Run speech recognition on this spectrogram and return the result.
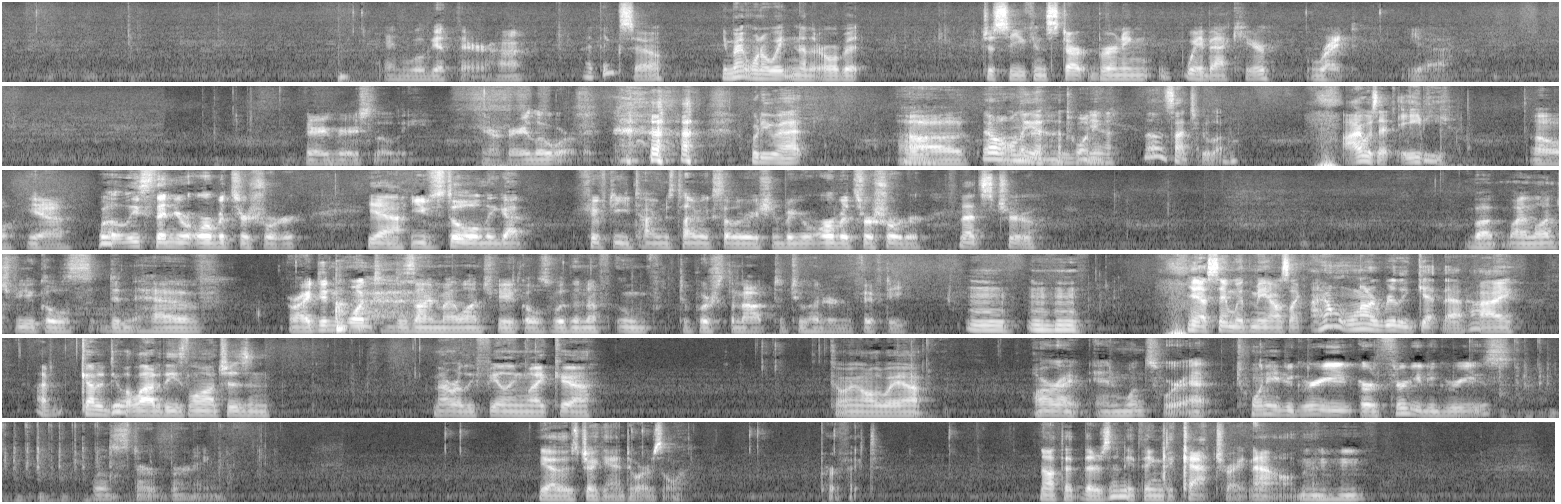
And we'll get there, huh? I think so. You might want to wait another orbit just so you can start burning way back here. Right. Yeah. Very, very slowly. In our very low orbit. What are you at? Oh, Uh, no, only a 120. Yeah. No, it's not too low. I was at 80. Oh, yeah. Well, at least then your orbits are shorter. Yeah, You've still only got 50 times time acceleration, but your orbits are shorter. that's true. But my launch vehicles didn't have, or I didn't want to design my launch vehicles with enough oomph to push them out to 250. Mm, mm-hmm. Yeah, same with me. I was like, I don't want to really get that high. I've got to do a lot of these launches and not really feeling like uh, going all the way up. All right, and once we're at 20 degrees or 30 degrees, we'll start burning. Yeah, those Gigantors will. Perfect. Not that there's anything to catch right now. but- Mm-hmm.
